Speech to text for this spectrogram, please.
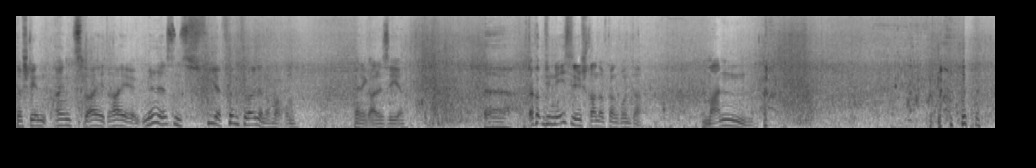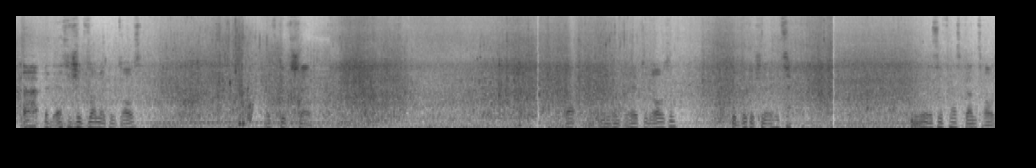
da stehen ein, zwei, drei, mindestens vier, fünf Leute noch mal rum. Wenn ich alle sehe. Äh, da kommt die nächste den Strandaufgang runter. Mann! Das erste Stück Sonne guckt raus. Jetzt geht's schnell. Ja, wir sind die Hälfte draußen. Geht wirklich schnell jetzt. Nur ist sie fast ganz raus.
